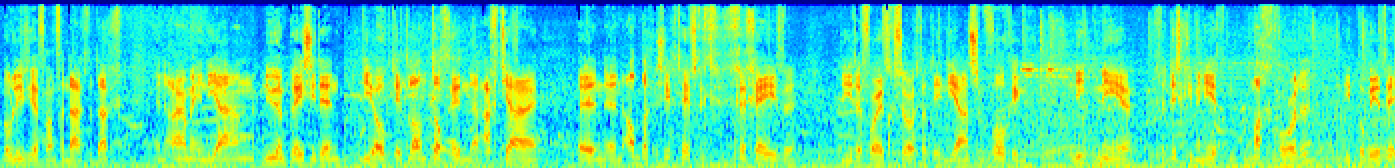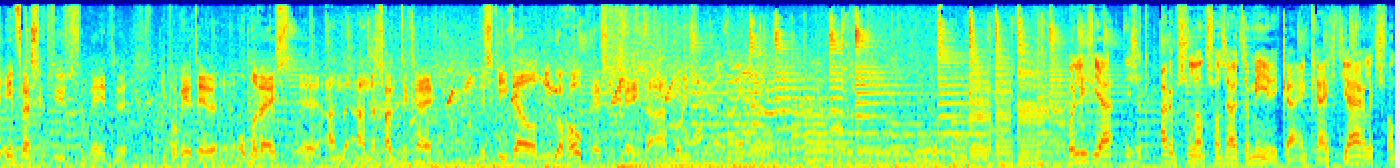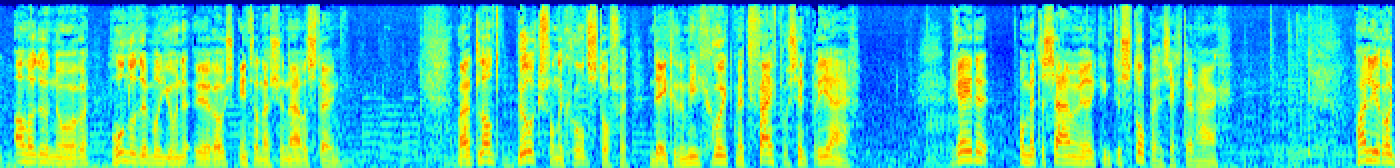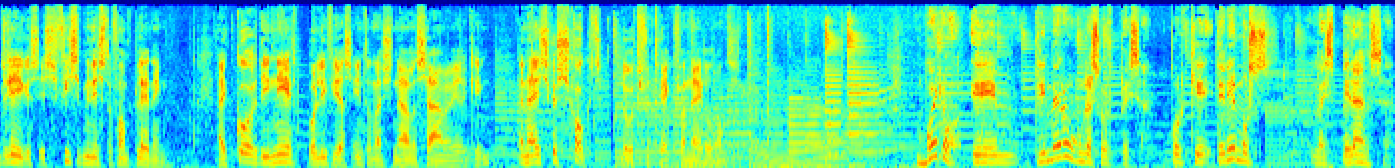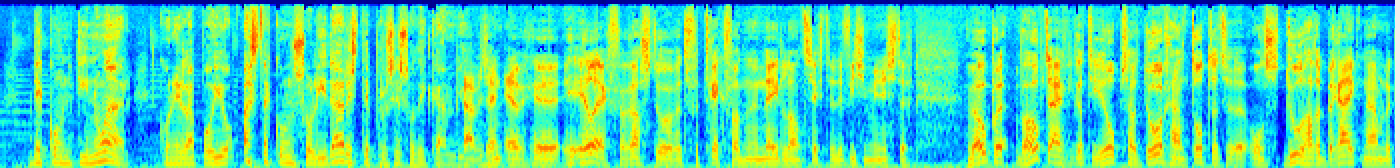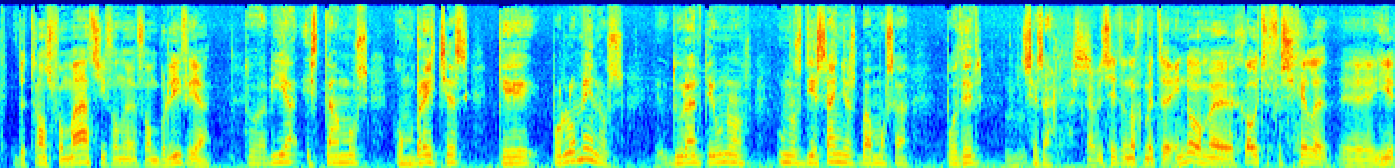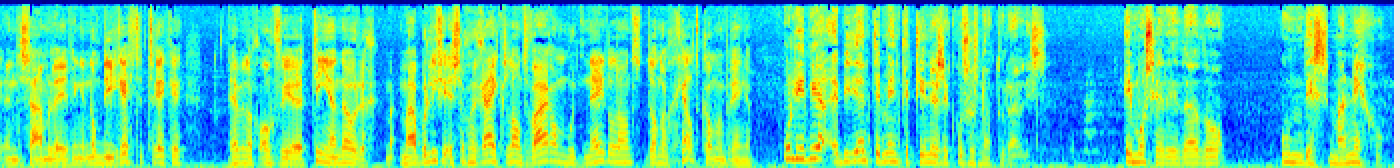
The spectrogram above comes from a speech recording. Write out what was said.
Bolivia van vandaag de dag. Een arme indiaan, nu een president die ook dit land toch in acht jaar een, een ander gezicht heeft ge gegeven die ervoor heeft gezorgd dat de Indiaanse bevolking niet meer gediscrimineerd mag worden. Die probeert de infrastructuur te verbeteren. Die probeert het onderwijs aan de, aan de gang te krijgen. Dus die wel nieuwe hoop heeft gegeven aan Bolivia. Bolivia is het armste land van Zuid-Amerika... en krijgt jaarlijks van alle donoren honderden miljoenen euro's internationale steun. Maar het land bulkt van de grondstoffen. De economie groeit met 5% per jaar. Reden om met de samenwerking te stoppen, zegt Den Haag. Harley Rodriguez is vice-minister van Planning. Hij coördineert Bolivia's internationale samenwerking... en hij is geschokt door het vertrek van Nederland. Bueno, eh, primero una sorpresa, porque tenemos la esperanza de continuar con el apoyo hasta consolidar este proceso de cambio. Ja, we zijn erg, uh, heel erg verrast door het vertrek van uh, Nederland, zegt de vice-minister. We, hopen, we hoopten eigenlijk dat die hulp zou doorgaan tot het, uh, ons doel hadden bereikt... namelijk de transformatie van, uh, van Bolivia. Todavía estamos con brechas que por lo menos durante unos, unos 10 años vamos a poder cerrarlas. Ja, we zitten nog met uh, enorme grote verschillen hier in de samenleving. En om die recht te trekken hebben we nog ongeveer 10 jaar nodig. Maar, maar Bolivia is toch een rijk land. Waarom moet Nederland dan nog geld komen brengen? Bolivia evidentemente tiene recursos naturales. Hemos heredado un desmanejo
